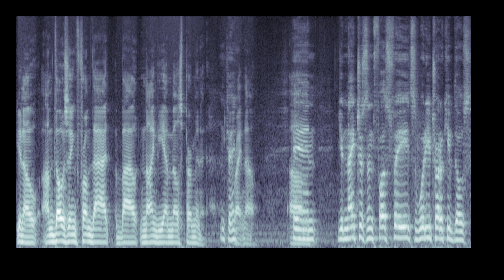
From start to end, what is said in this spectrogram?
you know, I'm dosing from that about 90 mLs per minute Okay. right now. Um, and your nitrates and phosphates, where do you try to keep those?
